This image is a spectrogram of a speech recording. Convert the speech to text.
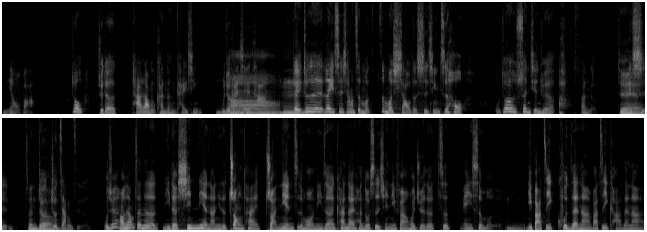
鸟吧，就觉得它让我看得很开心。我就感谢他，哦、对，就是类似像这么这么小的事情之后，我就瞬间觉得啊，算了，对，没事，真的就就这样子了。我觉得好像真的，你的心念啊，你的状态转念之后，你真的看待很多事情，你反而会觉得这没什么了。嗯，你把自己困在那，把自己卡在那，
